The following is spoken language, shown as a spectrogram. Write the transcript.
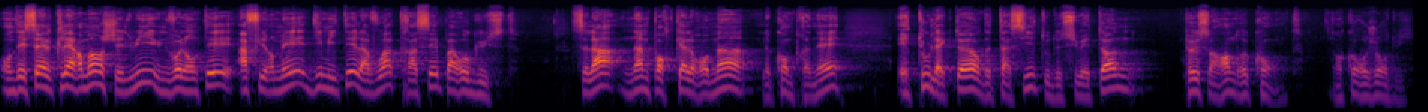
on décèle clairement chez lui une volonté affirmée d'imiter la voie tracée par Auguste. Cela, n'importe quel Romain le comprenait, et tout lecteur de Tacite ou de Suétone peut s'en rendre compte, encore aujourd'hui.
